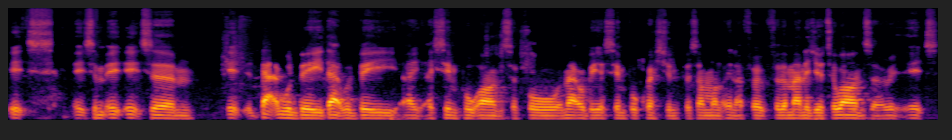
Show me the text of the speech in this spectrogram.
it's it's it, it's um it, that would be that would be a, a, simple answer for, and that would be a simple question for someone, you know, for, for the manager to answer. It, it's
